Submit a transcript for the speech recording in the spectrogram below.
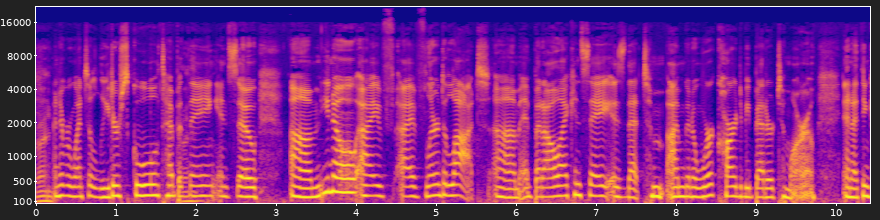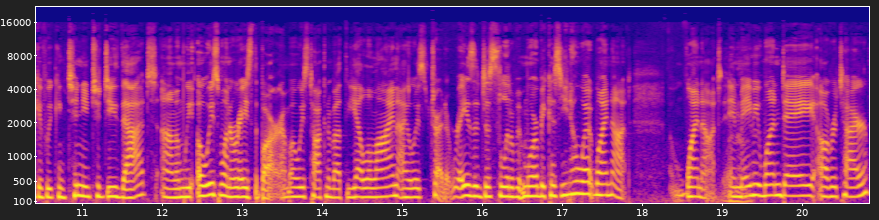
Right. I never went to leader school type of right. thing, and so um, you know I've I've learned a lot. Um, and, but all I can say is that to, I'm going to work hard to be better tomorrow. And I think if we continue to do that, um, and we always want to raise the bar. I'm always talking about the yellow line. I always try to raise it just a little bit more because you know what? Why not? Why not? And maybe one day I'll retire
